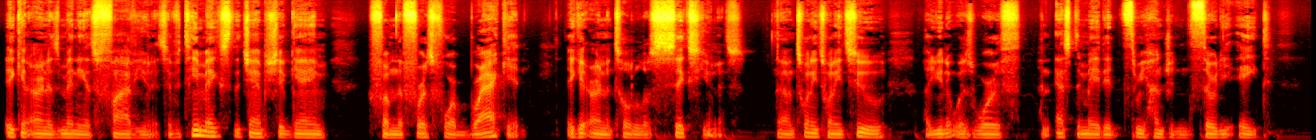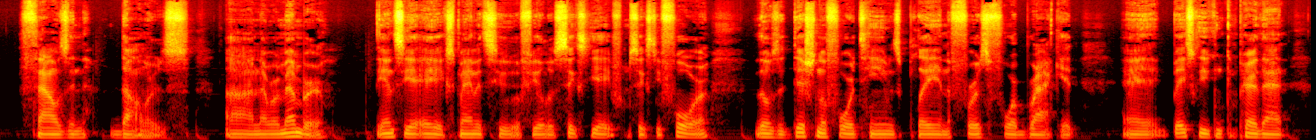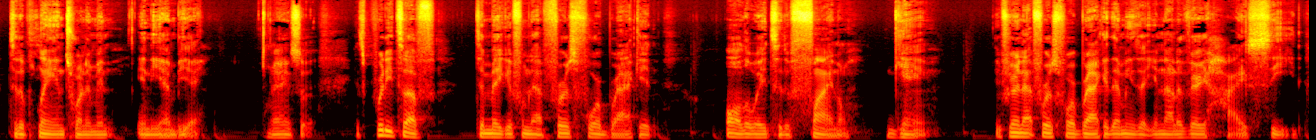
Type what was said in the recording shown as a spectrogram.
it can earn as many as five units. If a team makes the championship game from the first four bracket, it can earn a total of six units. Now, in 2022, a unit was worth an estimated $338,000. Uh, now, remember, the NCAA expanded to a field of 68 from 64. Those additional four teams play in the first four bracket. And basically, you can compare that to the play-in tournament in the NBA. Right? So it's pretty tough to make it from that first four bracket all the way to the final game. If you're in that first four bracket, that means that you're not a very high seed.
